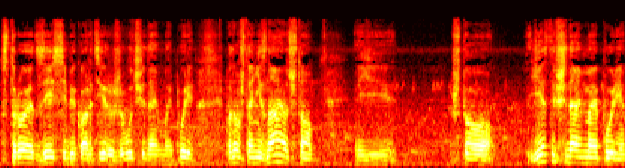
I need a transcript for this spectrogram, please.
строят здесь себе квартиры, живут, считаем, в Майпуре, потому что они знают, что, и, что если в Шинаме Майпуре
